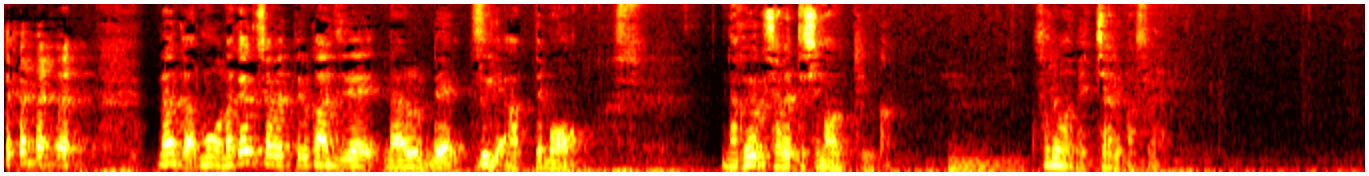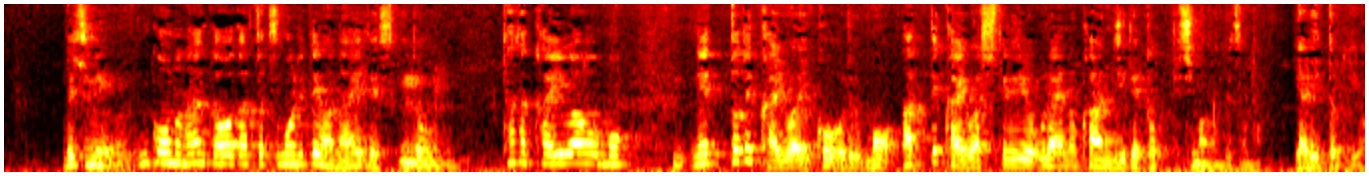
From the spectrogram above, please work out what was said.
なんかもう仲良く喋ってる感じでなるんで、次会っても、仲良く喋ってしまうっていうか、それはめっちゃありますね。別に向こうのなんか分かったつもりではないですけど、うんただ会話をもう、ネットで会話イコール、もう会って会話してるよぐらいの感じで取ってしまうんで、その、やりとりを。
